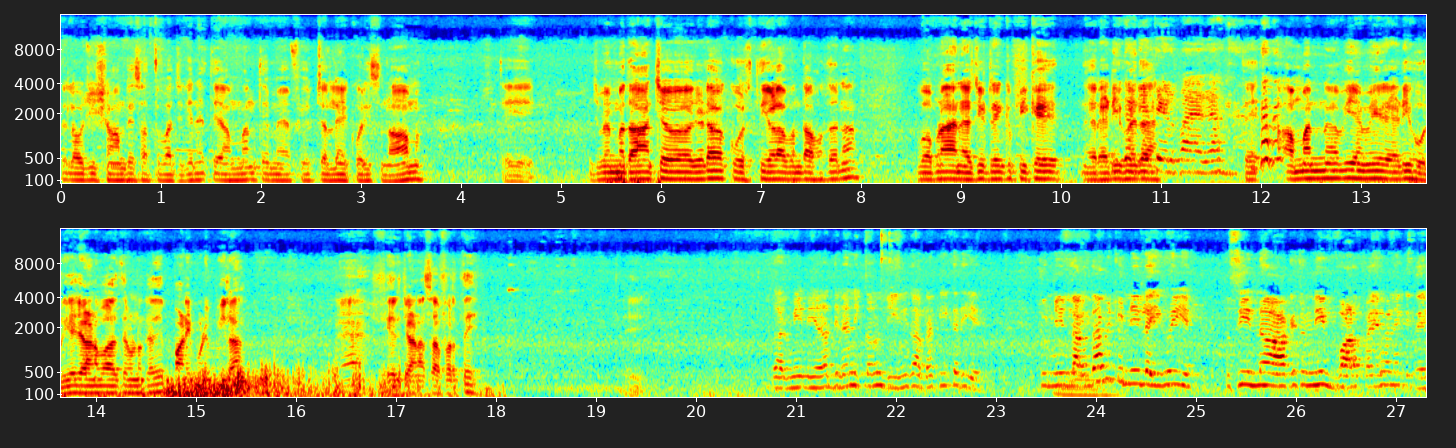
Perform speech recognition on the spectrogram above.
ਤੇ ਲਓ ਜੀ ਸ਼ਾਮ ਦੇ 7 ਵੱਜ ਗਏ ਨੇ ਤੇ ਅਮਨ ਤੇ ਮੈਂ ਫਿਰ ਚੱਲੇ ਇੱਕ ਵਾਰੀ ਸੁਨਾਮ। ਤੇ ਜਿਵੇਂ ਮੈਦਾਨ 'ਚ ਜਿਹੜਾ ਕੁਸ਼ਤੀ ਵਾਲਾ ਬੰਦਾ ਹੁੰਦਾ ਨਾ ਉਹ ਆਪਣਾ એનર્ਜੀ ਡਰਿੰਕ ਪੀ ਕੇ ਰੈਡੀ ਹੋਏ ਦਾ। ਤੇਲ ਪਾਇਆ ਜਾ। ਤੇ ਅਮਨ ਵੀ ਐਵੇਂ ਰੈਡੀ ਹੋ ਰਹੀ ਹੈ ਜਾਣ ਵਾਸਤੇ ਹੁਣ ਕਹਿੰਦੇ ਪਾਣੀ ਪੂਣੀ ਪੀ ਲਾਂ। ਮੈਂ ਫਿਰ ਜਾਣਾ ਸਫ਼ਰ ਤੇ। ਗਰਮੀ ਨਹੀਂ ਆ ਦਿਨ ਨਿਕਲਣ ਨੂੰ ਜੀ ਨਹੀਂ ਕਰਦਾ ਕੀ ਕਰੀਏ? ਚੁੰਨੀ ਲੱਗਦਾ ਵੀ ਚੁੰਨੀ ਲਈ ਹੋਈ ਹੈ ਪਸੀਨਾ ਆ ਕੇ ਚੁੰਨੀ ਵਲ ਪਏ ਹੋਣੇ ਕਿਤੇ।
